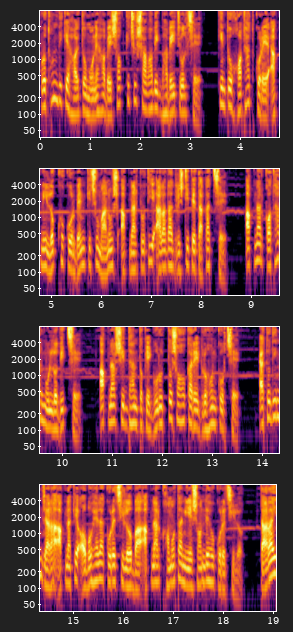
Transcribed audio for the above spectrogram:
প্রথম দিকে হয়তো মনে হবে সবকিছু স্বাভাবিকভাবেই চলছে। কিন্তু হঠাৎ করে আপনি লক্ষ্য করবেন কিছু মানুষ আপনার প্রতি আলাদা দৃষ্টিতে তাকাচ্ছে, আপনার কথার মূল্য দিচ্ছে, আপনার সিদ্ধান্তকে গুরুত্ব সহকারে গ্রহণ করছে। এতদিন যারা আপনাকে অবহেলা করেছিল বা আপনার ক্ষমতা নিয়ে সন্দেহ করেছিল, তারাই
